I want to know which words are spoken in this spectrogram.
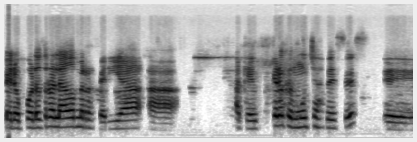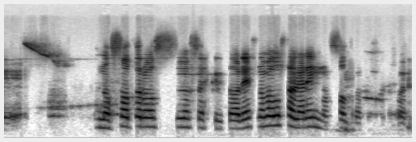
pero por otro lado me refería a, a que creo que muchas veces eh, nosotros los escritores, no me gusta hablar en nosotros, bueno,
